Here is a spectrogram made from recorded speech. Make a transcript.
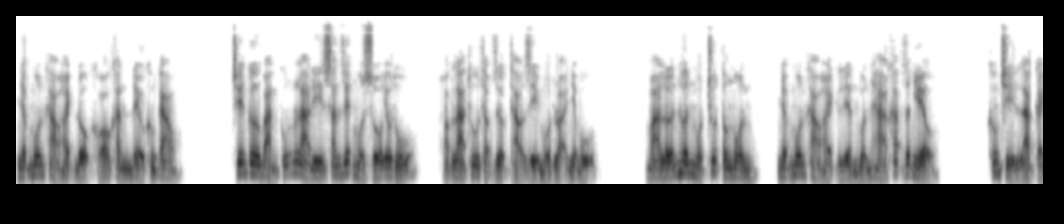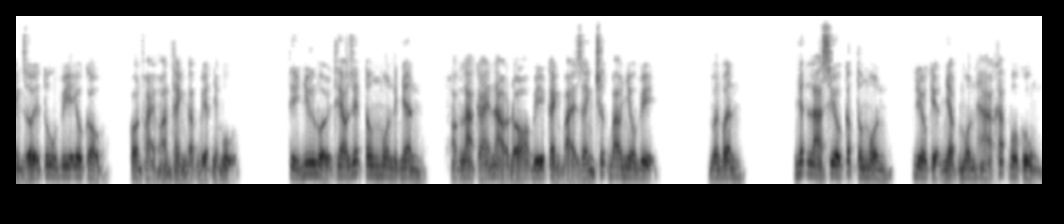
nhập môn khảo hạch độ khó khăn đều không cao. Trên cơ bản cũng là đi săn giết một số yêu thú, hoặc là thu thập dược thảo gì một loại nhiệm vụ. Mà lớn hơn một chút tông môn, nhập môn khảo hạch liền muốn hà khắc rất nhiều. Không chỉ là cảnh giới tu vi yêu cầu, còn phải hoàn thành đặc biệt nhiệm vụ. Tỷ như đuổi theo giết tông môn địch nhân hoặc là cái nào đó bí cảnh bài danh trước bao nhiêu vị. Vân vân. Nhất là siêu cấp tông môn, điều kiện nhập môn hà khắc vô cùng,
